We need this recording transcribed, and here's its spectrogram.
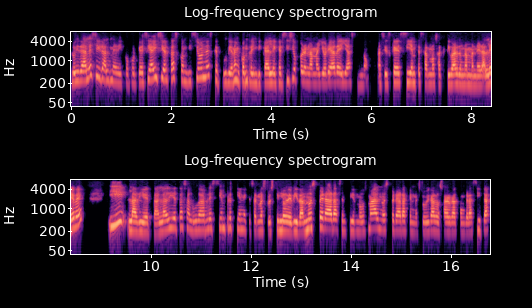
lo ideal es ir al médico, porque sí hay ciertas condiciones que pudieran contraindicar el ejercicio, pero en la mayoría de ellas no. Así es que sí empezarnos a activar de una manera leve. Y la dieta, la dieta saludable siempre tiene que ser nuestro estilo de vida, no esperar a sentirnos mal, no esperar a que nuestro hígado salga con grasita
